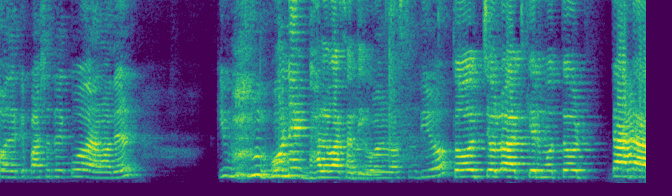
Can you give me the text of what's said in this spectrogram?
আমাদেরকে পাশে থেকো আর আমাদের কি অনেক ভালোবাসা দিও। ভালোবাসা দিও। তো চলো আজকের মতো টাটা!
